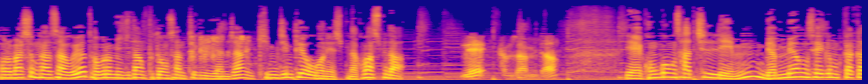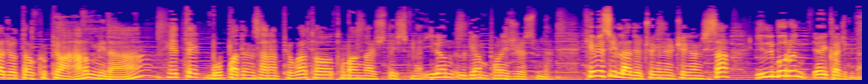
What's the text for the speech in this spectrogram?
오늘 말씀 감사하고요. 더불어민주당 부동산 특위위원장 김진표 의원이었습니다. 고맙습니다. 네, 감사합니다. 예, 0047님, 몇 명 세금 깎아줬다고 그표안 옵니다. 혜택 못 받은 사람 표가 더 도망갈 수도 있습니다. 이런 의견 보내주셨습니다. KBS 1라디오 최경영 최강시사 1부는 여기까지입니다.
